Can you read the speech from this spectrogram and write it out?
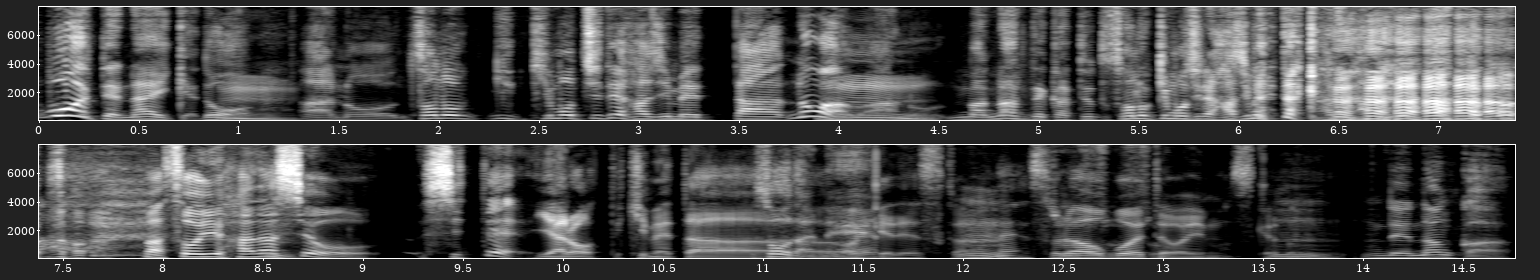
覚えてないけど、うん。あのその気持ちで始めたのは、うん。あのまあ、なんでかっていうとその気持ちで始めたから。そう。まあそういう話をしてやろうって決めたわけですからね。うん。それは覚えてはいますけど。うん、でなんか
